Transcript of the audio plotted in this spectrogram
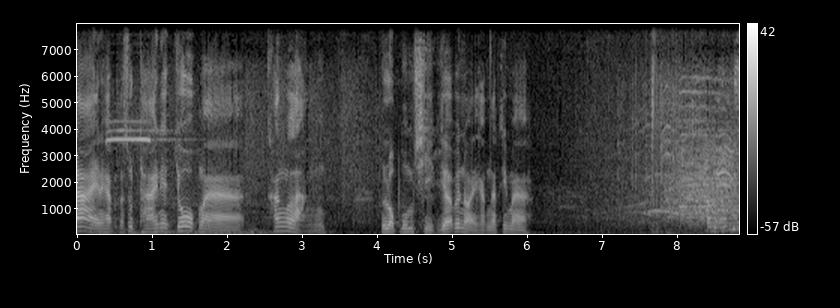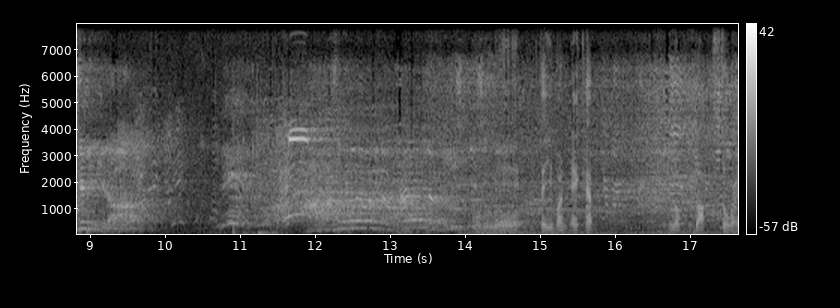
ได้นะครับแล้วสุดท้ายเนี่ยโยกมาข้างหลัง หลบมุมฉีกเยอะไปหน่อยครับนัดที่มาลูกนี้ตีบอลเอ็กซ์ครับ หลบบล็อกสวย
